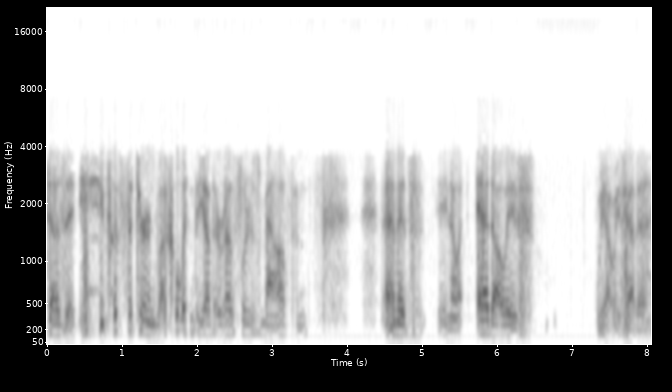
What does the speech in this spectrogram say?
does it. He puts the turnbuckle in the other wrestler's mouth and and it's you know Ed always we always had a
